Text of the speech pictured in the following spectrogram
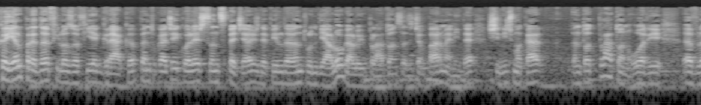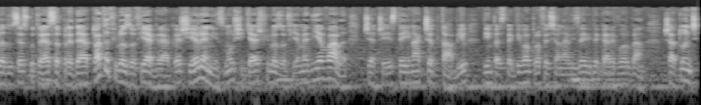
Că el predă filozofie greacă, pentru că acei colegi sunt specialiști, de pildă, într-un dialog al lui Platon, să zicem, Parmenide, și nici măcar în tot Platon, ori eh, Vlăduțescu trebuia să predea toată filozofia greacă și elenismul și chiar și filozofie medievală, ceea ce este inacceptabil din perspectiva profesionalizării de care vorbeam. Și atunci,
